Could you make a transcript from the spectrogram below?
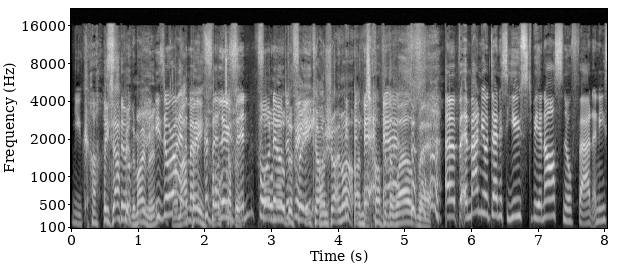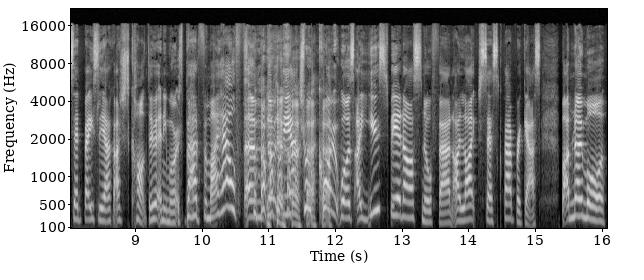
Newcastle. He's happy at the moment. He's all right I'm at the moment because they're Four top of- losing. 4 4 0 0 defeat, you can't shut him up. On top of the world, mate. uh, but Emmanuel Dennis used to be an Arsenal fan, and he said basically, I, I just can't do it anymore. It's bad for my health. Um, the, the actual quote was, "I used to be an Arsenal fan. I liked Cesc Fabregas, but I'm no more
